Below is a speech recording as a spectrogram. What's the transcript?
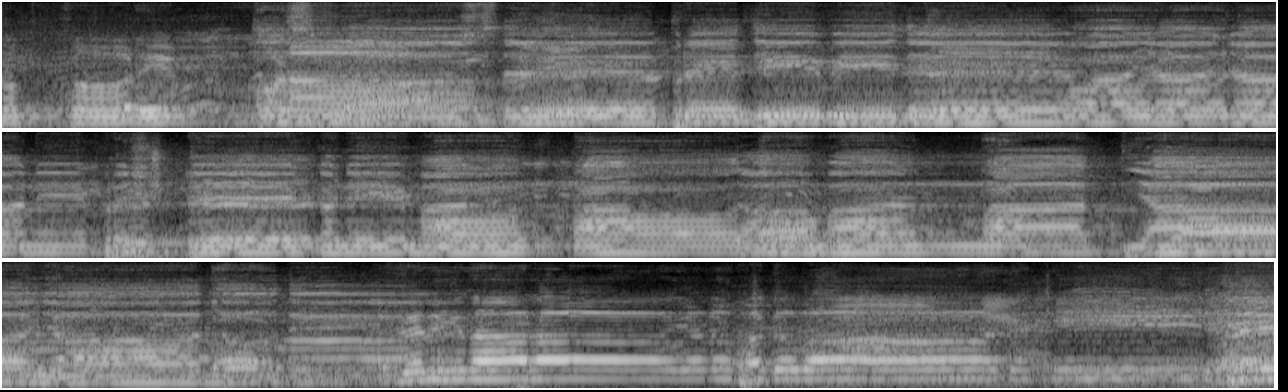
वक्वरिं तस्यास्ते पृथिवी देवयजनि पृष्ठे कनिमात्मादमन्नाद्यायाददे हरि नारायण भगवान की जय।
